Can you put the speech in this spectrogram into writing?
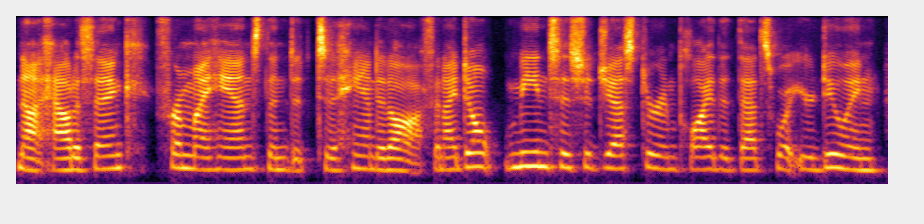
not how to think, from my hands than to, to hand it off. And I don't mean to suggest or imply that that's what you're doing,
